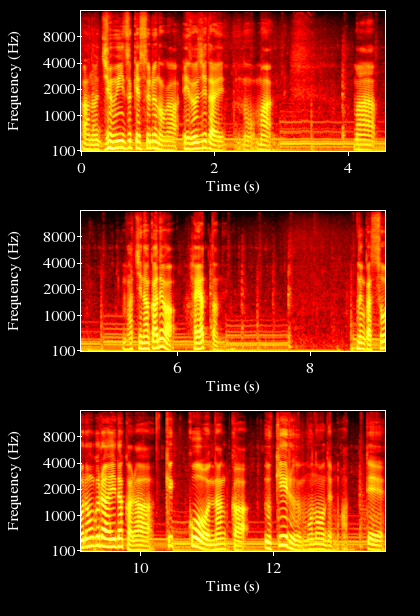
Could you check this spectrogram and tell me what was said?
あの順位付けするのが江戸時代のまあまあ街中では流行ったんだよなんかそのぐらいだから結構なんか受けるものでもあって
